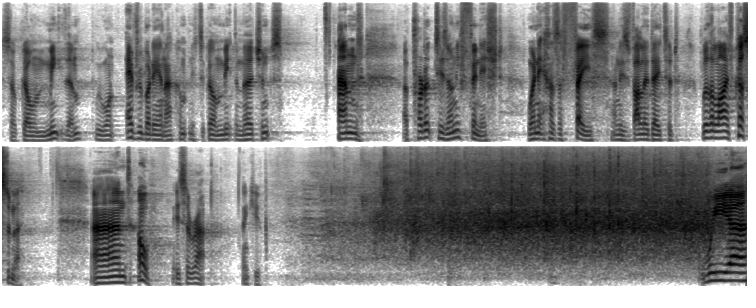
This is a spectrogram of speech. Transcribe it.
so go and meet them. We want everybody in our company to go and meet the merchants. And a product is only finished when it has a face and is validated with a live customer. And, oh, it's a wrap. Thank you. we, uh,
